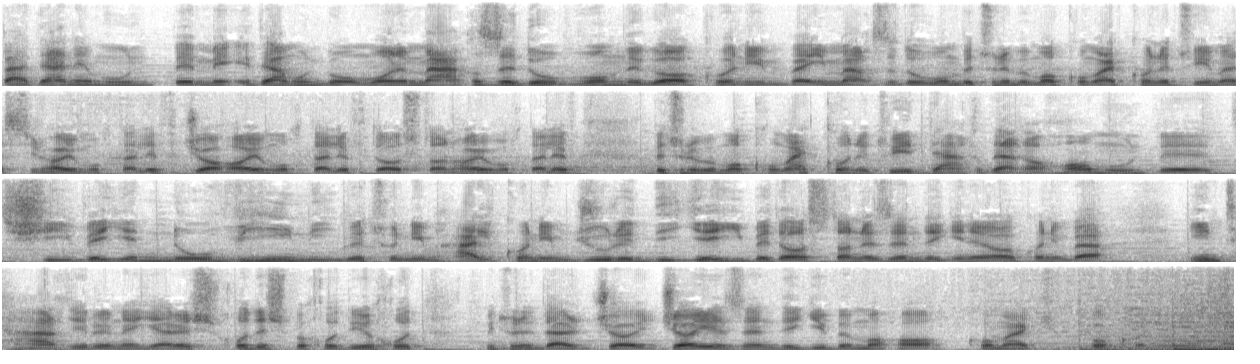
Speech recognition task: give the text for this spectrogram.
بدنمون به معدمون به عنوان مغز دوم نگاه کنیم و این مغز دوم بتونه به ما کمک کنه توی مسیرهای مختلف جاهای مختلف داستانهای مختلف بتونه به ما کمک کنه توی دغدغه هامون به شیوه نوینی بتونیم حل کنیم جور دیگه به داستان زندگی نگاه کنیم و این تغییر نگرش خودش به خودی خود می‌تونه در جای جای زندگی به ماها کمک بکنه.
